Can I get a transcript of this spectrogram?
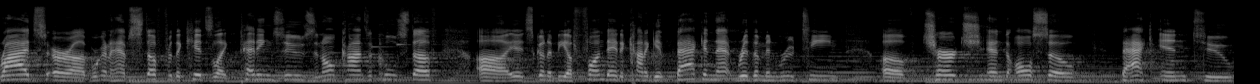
rides or uh, we're going to have stuff for the kids like petting zoos and all kinds of cool stuff. Uh, it's going to be a fun day to kind of get back in that rhythm and routine of church and also back into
